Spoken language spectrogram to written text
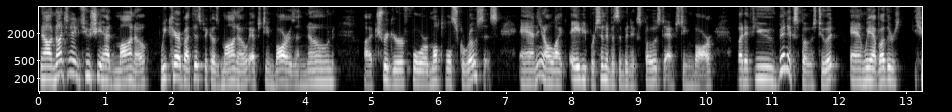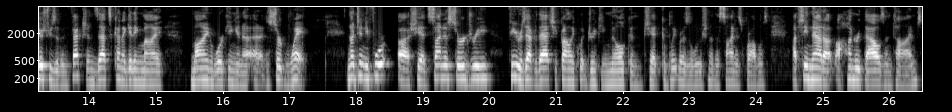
Now, in 1992, she had mono. We care about this because mono, Epstein-Barr, is a known uh, trigger for multiple sclerosis. And, you know, like 80% of us have been exposed to Epstein-Barr. But if you've been exposed to it, and we have other histories of infections, that's kind of getting my mind working in a, a certain way. In 1994, uh, she had sinus surgery, a few years after that, she finally quit drinking milk and she had complete resolution of the sinus problems. I've seen that a, 100,000 times.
